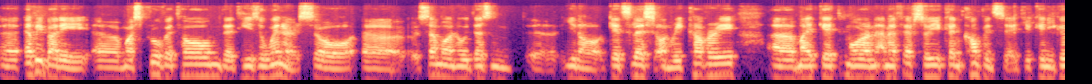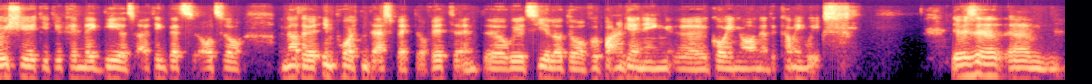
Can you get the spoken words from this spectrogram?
uh, everybody uh, must prove at home that he's a winner. So uh, someone who doesn't, uh, you know, gets less on recovery might get more on MFF. So you can compensate, you can negotiate it, you can make deals. I think that's also another important aspect of it. And we'll see a lot of bargaining going on in the coming weeks. There's a, um,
